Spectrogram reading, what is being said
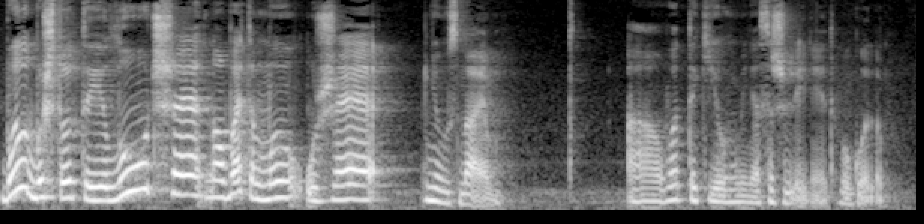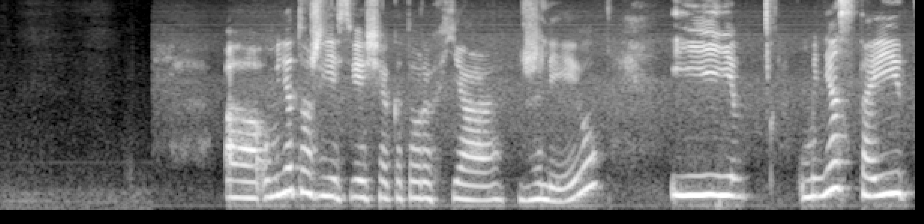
было бы что-то и лучше, но об этом мы уже не узнаем. А вот такие у меня сожаления этого года. Uh, у меня тоже есть вещи, о которых я жалею. И у меня стоит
